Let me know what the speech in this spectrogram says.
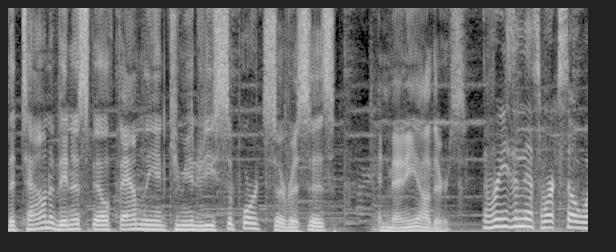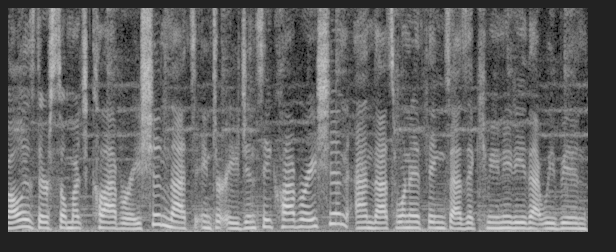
the Town of Innisfail Family and Community Support Services, and many others. The reason this works so well is there's so much collaboration, that's interagency collaboration, and that's one of the things as a community that we've been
